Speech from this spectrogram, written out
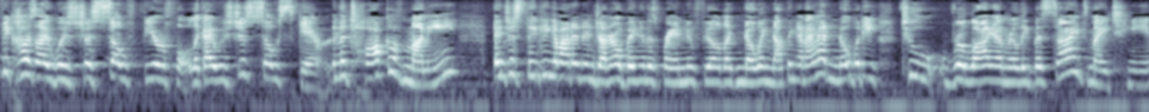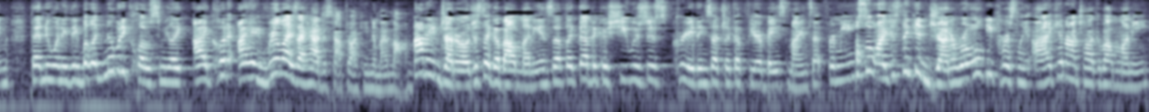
Because I was just so fearful. Like I was just so scared. And the talk of money and just thinking about it in general, being in this brand new field, like knowing nothing. And I had nobody to rely on really besides my team that knew anything, but like nobody close to me. Like I could, I realized I had to stop talking to my mom. Not in general, just like about money and stuff like that, because she was just creating such like a fear-based mindset for me. Also, I just think in general, me personally, I cannot talk about money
